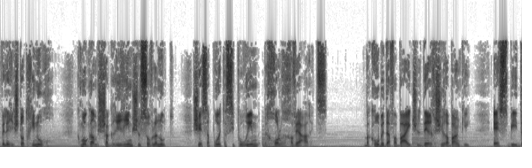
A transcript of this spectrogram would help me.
ולרשתות חינוך, כמו גם שגרירים של סובלנות, שיספרו את הסיפורים בכל רחבי הארץ. בקרו בדף הבית של דרך שיר הבנקי, sbw.org.il.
